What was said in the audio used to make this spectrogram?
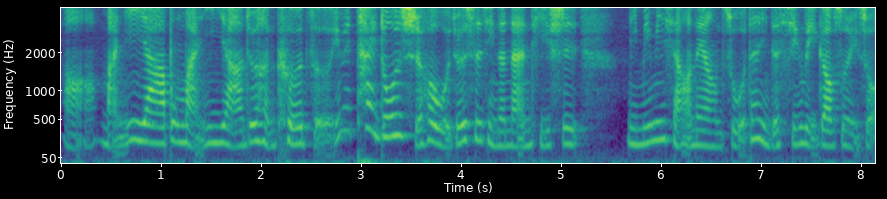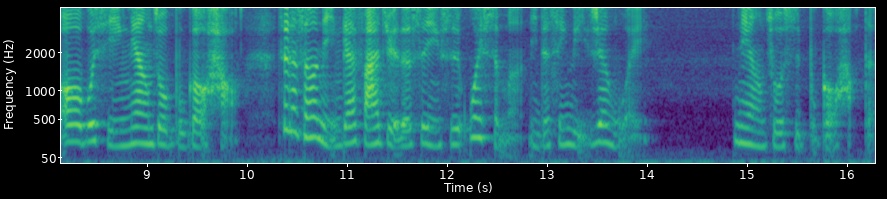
啊满意呀、不满意呀，就很苛责，因为太多时候，我觉得事情的难题是你明明想要那样做，但你的心里告诉你说：“哦，不行，那样做不够好。”这个时候，你应该发觉的事情是：为什么你的心里认为那样做是不够好的？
